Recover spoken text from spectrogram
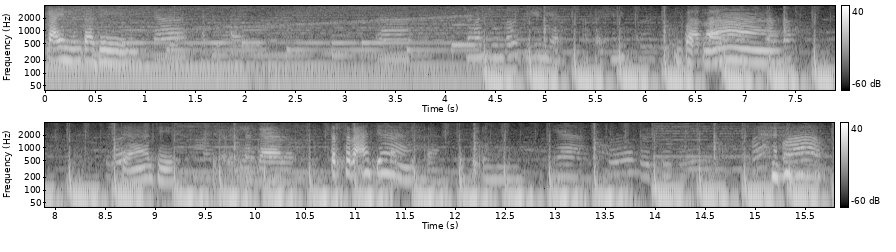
Kain tadi. ya. Nah, jangan jungkel begini ya, agak gini. Empat Ke nah, sudah di tinggal. terserah aja seperti ini. Ya. Apa?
